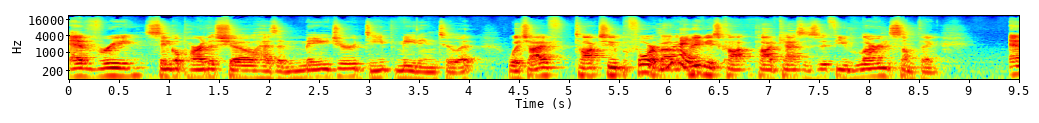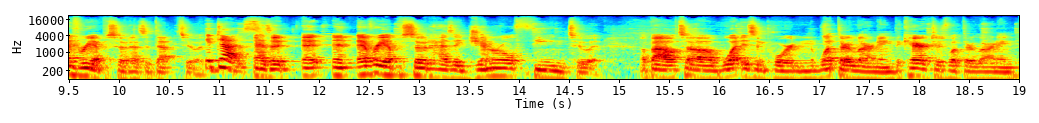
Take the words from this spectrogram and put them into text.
Every single part of the show has a major, deep meaning to it, which I've talked to before about the previous co- podcast. Is if you learn something, every episode has a depth to it it does. as a, a- and every episode has a general theme to it about uh, what is important, what they're learning, the characters, what they're learning,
